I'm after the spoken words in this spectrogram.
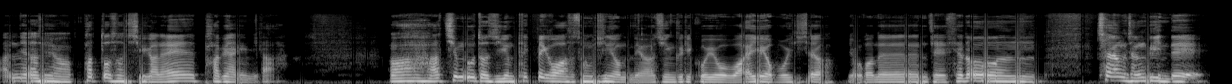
안녕하세요. 팟도사 시간의 파비앙입니다. 와, 아침부터 지금 택배가 와서 정신이 없네요. 지금 그리고 요 와이어 보이시죠? 요거는 제 새로운 촬영 장비인데,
